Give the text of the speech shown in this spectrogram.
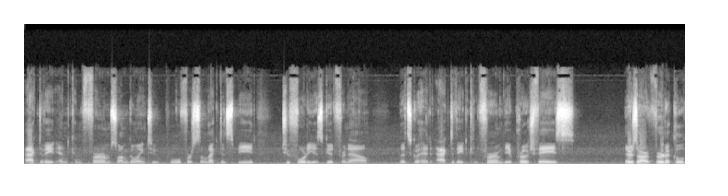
activate and confirm. So I'm going to pull for selected speed. 240 is good for now. Let's go ahead, activate, confirm the approach phase. There's our vertical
